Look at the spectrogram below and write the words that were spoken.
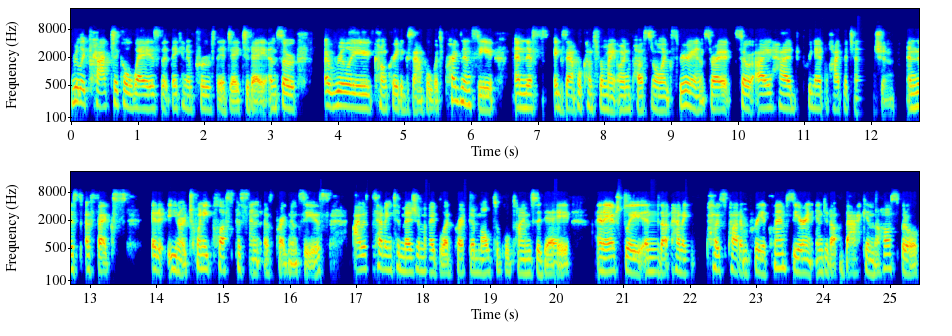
really practical ways that they can improve their day to day. And so, a really concrete example with pregnancy, and this example comes from my own personal experience, right? So, I had prenatal hypertension, and this affects you know 20 plus percent of pregnancies i was having to measure my blood pressure multiple times a day and i actually ended up having postpartum preeclampsia and ended up back in the hospital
